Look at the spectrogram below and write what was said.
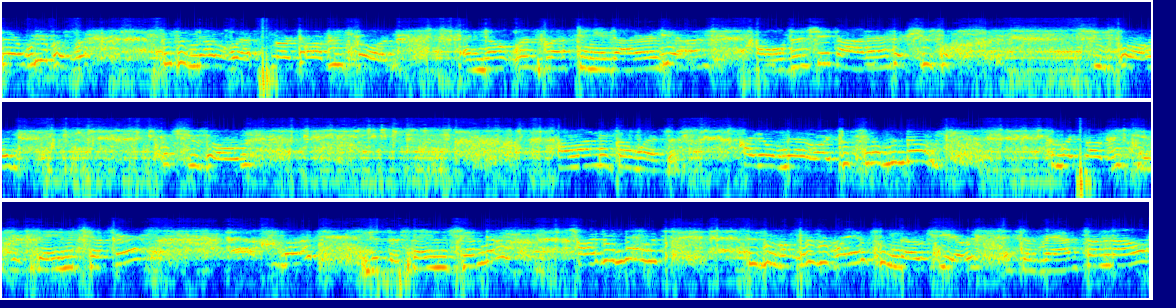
There, we have a, there's a note left and our daughter's gone. A note was left and your daughter is gone? How old is your daughter? Six years old. She's gone. Six years old. How long ago was this? I don't know. I just found the note. And my daughter's Does it say who took her? What? Does it say who took her? I don't know. It's, there's, a, there's a ransom note here. It's a ransom note?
